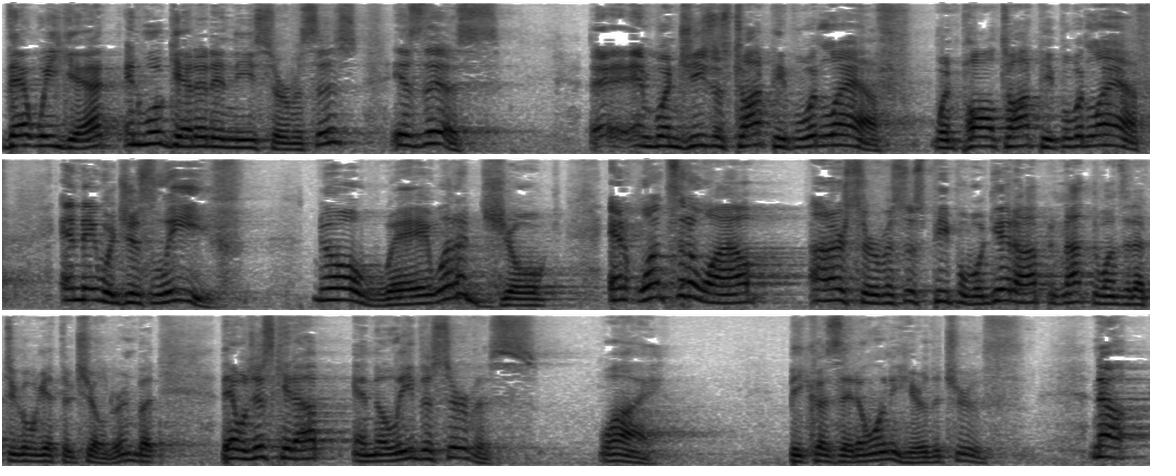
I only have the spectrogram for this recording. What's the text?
that we get, and we'll get it in these services, is this. And when Jesus taught, people would laugh. When Paul taught, people would laugh. And they would just leave. No way, what a joke. And once in a while, on our services, people will get up, and not the ones that have to go get their children, but they will just get up and they'll leave the service. Why? Because they don't want to hear the truth. Now,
